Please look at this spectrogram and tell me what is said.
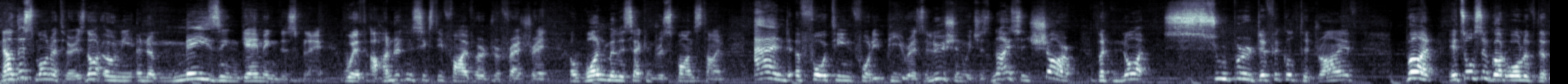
Now this monitor is not only an amazing gaming display with 165Hz refresh rate, a 1 millisecond response time, and a 1440p resolution which is nice and sharp but not super difficult to drive, but it's also got all of the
